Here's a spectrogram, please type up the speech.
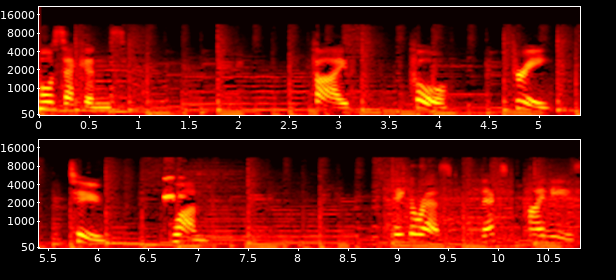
More seconds. Five, four, three, two, one. Take a rest. Next, high knees.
